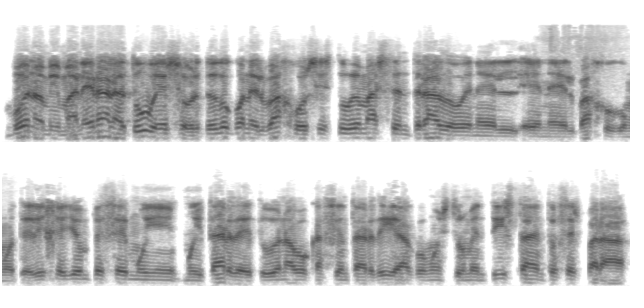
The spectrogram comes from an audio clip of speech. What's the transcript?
Bueno, a mi manera la tuve, sobre todo con el bajo, sí estuve más centrado en el, en el bajo. Como te dije, yo empecé muy, muy tarde, tuve una vocación tardía como instrumentista, entonces para,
